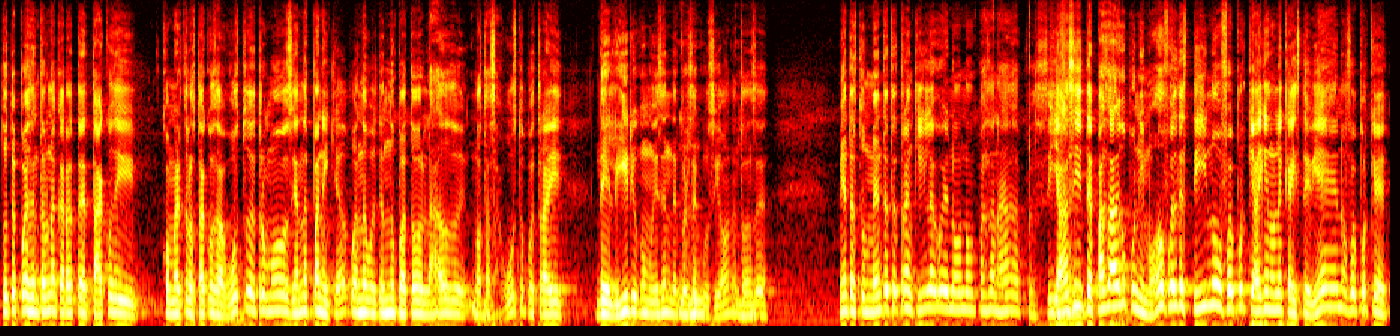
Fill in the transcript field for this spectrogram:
Tú te puedes sentar en una carreta de tacos y comerte los tacos a gusto. De otro modo, si andas paniqueado, pues andas volteando para todos lados, güey. no estás a gusto, pues trae delirio, como dicen, de persecución. Entonces, mientras tu mente esté tranquila, güey, no, no pasa nada. Pues si ya si te pasa algo, pues ni modo, fue el destino, fue porque a alguien no le caíste bien, o fue porque...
